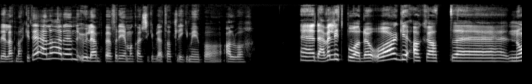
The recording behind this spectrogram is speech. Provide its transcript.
blir lagt merke til, eller er det en ulempe fordi man kanskje ikke blir tatt like mye på alvor? Eh, det er vel litt både og. Akkurat eh, nå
